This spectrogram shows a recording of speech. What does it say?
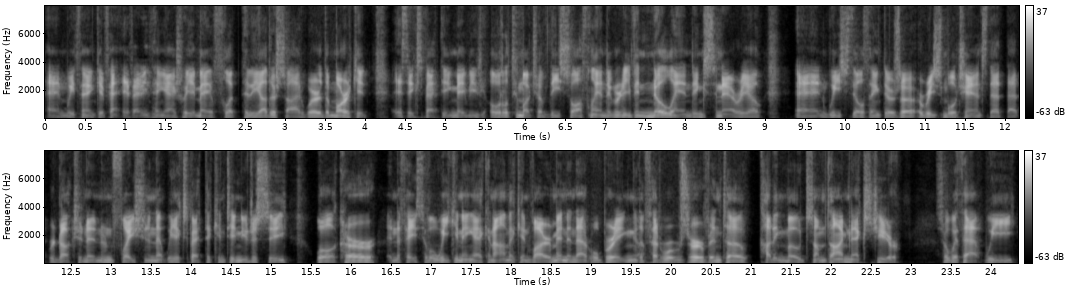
And we think, if, if anything, actually, it may have flipped to the other side where the market is expecting maybe a little too much of the soft landing or even no landing scenario. And we still think there's a, a reasonable chance that that reduction in inflation that we expect to continue to see will occur in the face of a weakening economic environment, and that will bring the Federal Reserve into cutting mode sometime next year. So, with that, we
